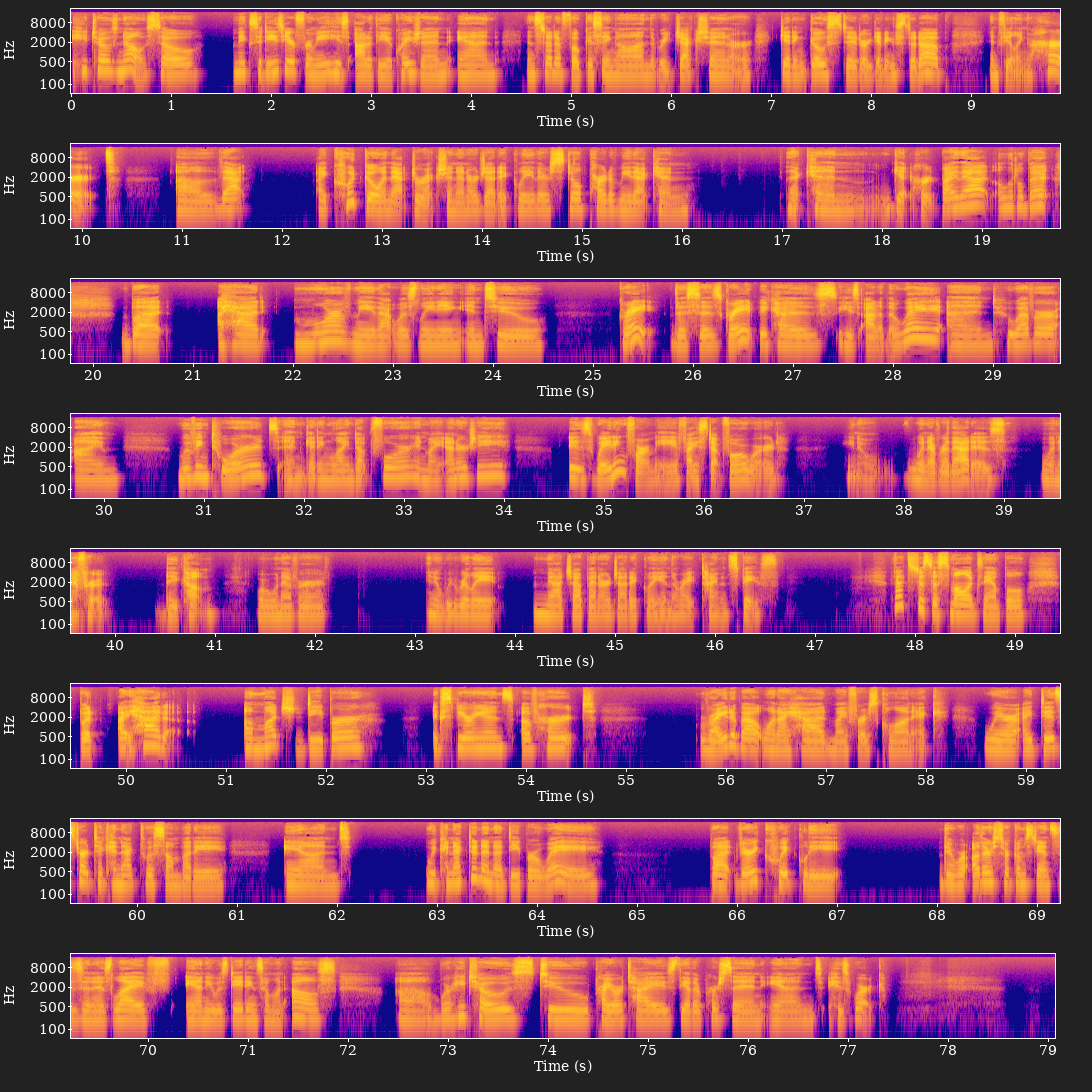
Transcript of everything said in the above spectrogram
he chose no. So makes it easier for me. He's out of the equation. And instead of focusing on the rejection or getting ghosted or getting stood up and feeling hurt, uh, that I could go in that direction energetically. There's still part of me that can that can get hurt by that a little bit, but I had more of me that was leaning into great. This is great because he's out of the way, and whoever I'm moving towards and getting lined up for in my energy is waiting for me if I step forward, you know, whenever that is, whenever they come, or whenever, you know, we really match up energetically in the right time and space. That's just a small example, but I had a much deeper experience of hurt right about when I had my first colonic, where I did start to connect with somebody and we connected in a deeper way. But very quickly, there were other circumstances in his life, and he was dating someone else um, where he chose to prioritize the other person and his work.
